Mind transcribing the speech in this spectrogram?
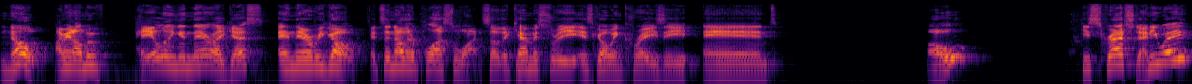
No. I mean, I'll move Poehling in there, I guess. And there we go. It's another plus one. So the chemistry is going crazy. And... Oh? He's scratched anyway?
